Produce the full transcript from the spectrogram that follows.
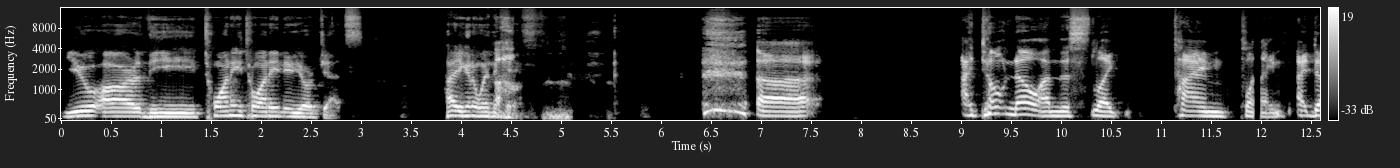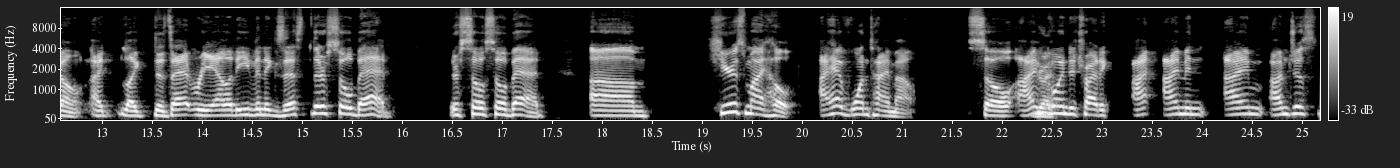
You are the 2020 New York Jets. How are you going to win the game? Uh, I don't know on this like time plane. I don't. I like. Does that reality even exist? They're so bad. They're so so bad. Um, here's my hope. I have one timeout, so I'm Right. going to try to. I, I'm in. I'm. I'm just.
